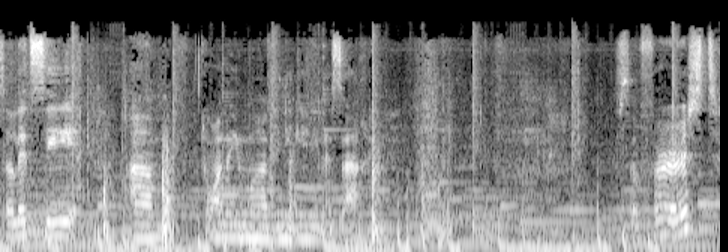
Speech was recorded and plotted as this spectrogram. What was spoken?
So, let's see um, kung ano yung mga binigay nila sa akin. So, first,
